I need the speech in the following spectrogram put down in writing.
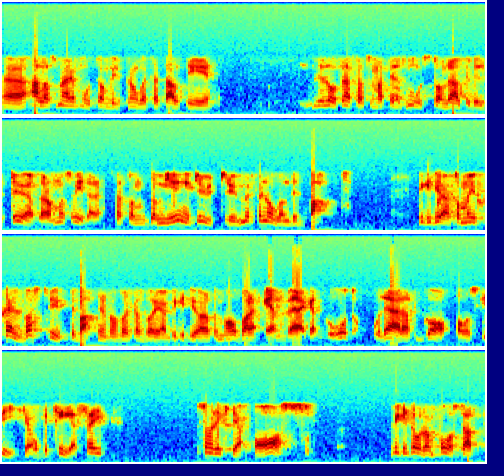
Uh, alla som är emot dem vill på något sätt alltid det låter nästan som att deras motståndare alltid vill döda dem och så vidare. Så att de, de ger inget utrymme för någon debatt. Vilket gör att de har ju själva strypt debatten från första början, vilket gör att de har bara en väg att gå då. Och det är att gapa och skrika och bete sig som riktiga as. Vilket då de påstår att,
